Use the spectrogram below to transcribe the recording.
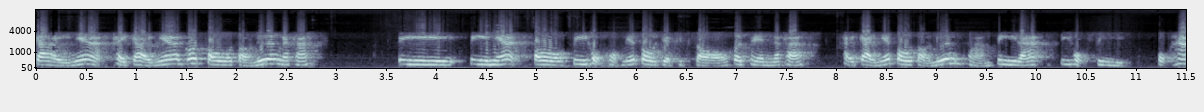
ไก่เนี่ย ไข่ไก่เนี่ยก็โตต่อเนื่องนะคะ ปีปีเนี้ยโตปีหกหกเนี่ยโตเจ็ดสิบสองเปอร์เซ็นตนะคะ ไข่ไก่เนี่ยโตต่อเนื่องสามปีละปีหกสี่หกห้า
